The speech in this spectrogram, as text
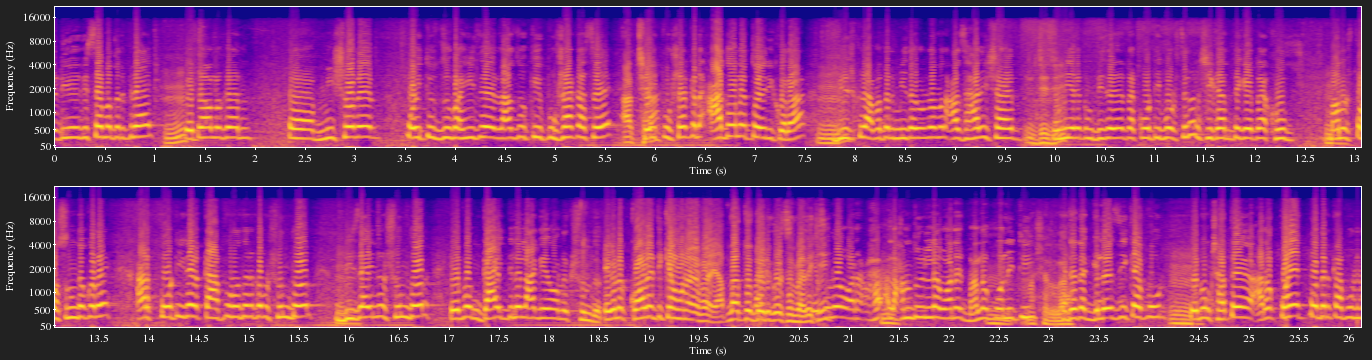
রেডি হয়ে গেছে আমাদের প্রায় এটা হলো মিশরের ঐতিহ্যবাহী যে রাজকীয় পোশাক আছে আচ্ছা। সেই পোশাকের আদলে তৈরি করা বিশেষ করে আমাদের মিজানুর রহমান আজহারি সাহেব। উনি এরকম ডিজাইন একটা কোটি পড়ছিলেন সেখান থেকে এটা খুব মানুষ পছন্দ করে। আর কোটিটার কাপড় ওদের খুব সুন্দর ডিজাইনও সুন্দর এবং গায়ে দিলে লাগে অনেক সুন্দর। এগুলো কোয়ালিটি কেমন হবে ভাই? আপনার তো তৈরি করেছেন ভাই দেখি। আলহামদুলিল্লাহ অনেক ভালো কোয়ালিটি এটা একটা গ্লেজি কাপড় এবং সাথে আরও কয়েক পদের কাপড়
